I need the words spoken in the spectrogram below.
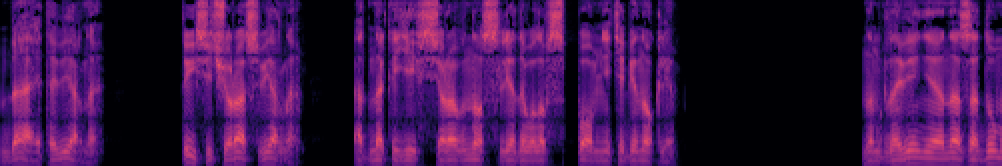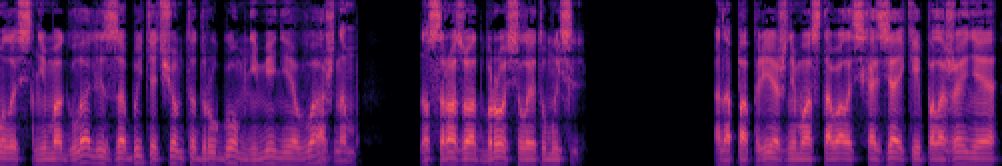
Да, это верно. Тысячу раз верно. Однако ей все равно следовало вспомнить о бинокле. На мгновение она задумалась, не могла ли забыть о чем-то другом, не менее важном, но сразу отбросила эту мысль. Она по-прежнему оставалась хозяйкой положения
